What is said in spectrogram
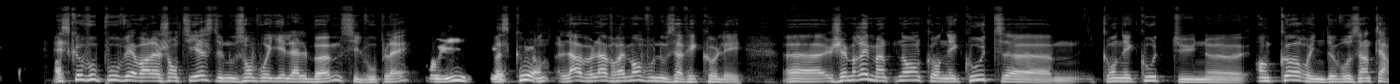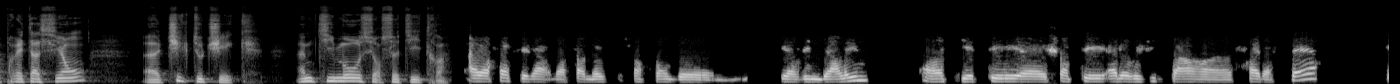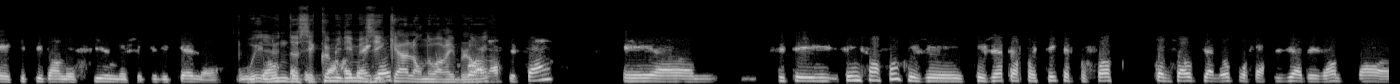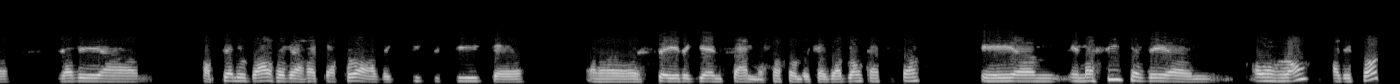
Est-ce que vous pouvez avoir la gentillesse de nous envoyer l'album, s'il vous plaît? Oui. Parce que on, là, là, vraiment, vous nous avez collé. Euh, J'aimerais maintenant qu'on écoute, euh, qu'on écoute une, encore une de vos interprétations, euh, Chick to Chick. Un petit mot sur ce titre. Alors ça, c'est la, la, fameuse chanson de Irving Berlin, euh, qui était euh, chantée à l'origine par euh, Fred Astaire. et qui était dans le film, je sais plus duquel. Oui, l'une de ces comédies musicales en noir et blanc. Voilà, c'est ça. Et c'était, c'est une chanson que je que j'ai interprétée quelquefois comme ça au piano pour faire plaisir à des gens. Disant, j'avais un en piano bar, j'avais un répertoire avec Tic Tic euh, euh, Say It Again, Sam, la chanson de Casablanca, tout ça. Et, euh, et ma fille qui avait euh, 11 ans à l'époque,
